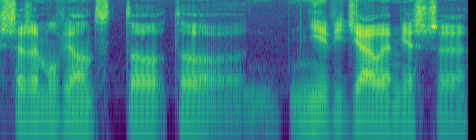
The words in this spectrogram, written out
Szczerze mówiąc, to, to nie widziałem jeszcze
